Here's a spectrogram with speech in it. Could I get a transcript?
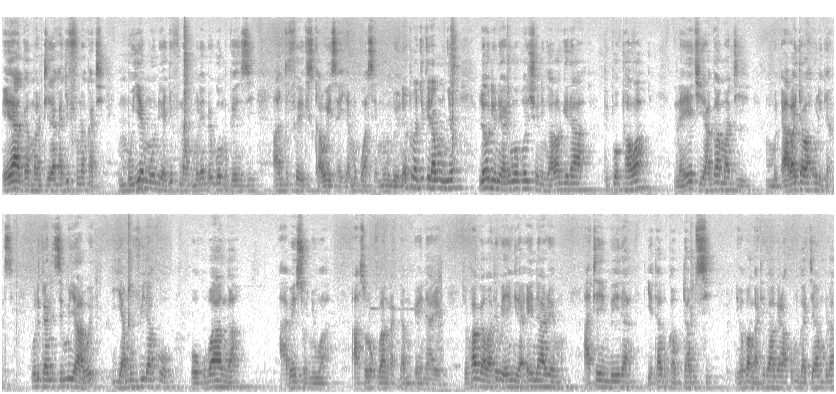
era agamba nti yakagifuna kati mbu ye emundu yagifuna ku mulembe gw'omugenzi andrew felix kaweesa yamukwasa emundu eyo naye tubajjukiramu nnyo lodi ono yali mu opposition ng'abagira people power naye eki yagamba nti mu- abayita ba hooligans hooliganism yaabwe yamuviirako okubanga abeesonyiwa asobola okuba nga adda mu nrm kyokka agamba ate bwe yayingira nrm ate embeera yatabuka butabusi ne baba nga tebaagala kumugajambula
